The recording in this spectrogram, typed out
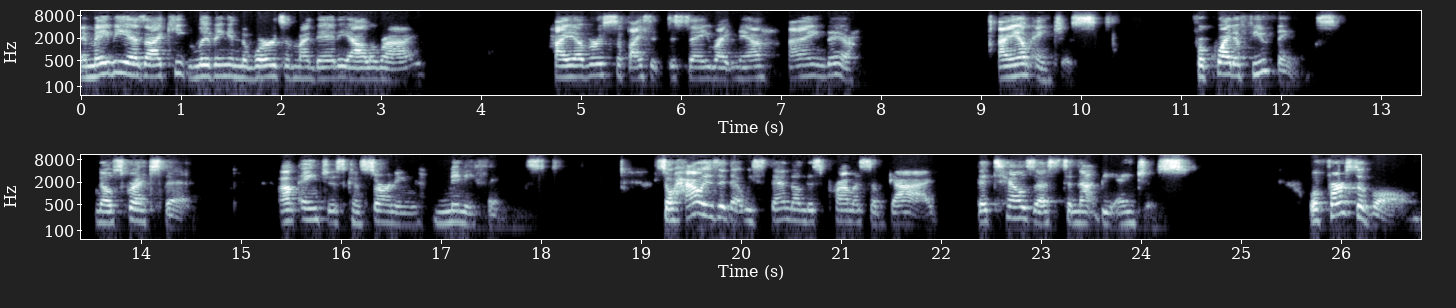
And maybe as I keep living in the words of my daddy, I'll arrive. However, suffice it to say, right now, I ain't there. I am anxious for quite a few things. No, scratch that. I'm anxious concerning many things. So, how is it that we stand on this promise of God that tells us to not be anxious? Well, first of all,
